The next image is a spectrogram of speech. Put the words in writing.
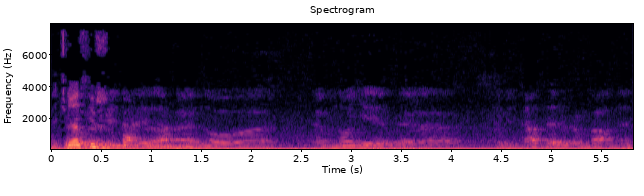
Ничего Я слышу. Да, но э, многие э, комментаторы Рамбана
